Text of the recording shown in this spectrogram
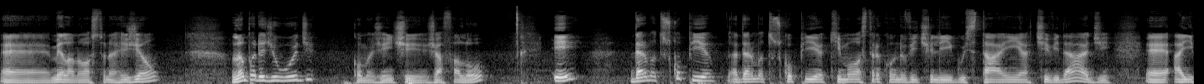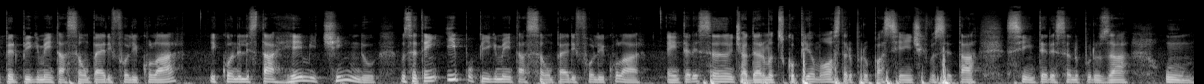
é, melanócito na região, lâmpada de Wood, como a gente já falou, e dermatoscopia. A dermatoscopia que mostra quando o vitiligo está em atividade, é a hiperpigmentação perifolicular, e quando ele está remitindo, você tem hipopigmentação perifolicular. É interessante, a dermatoscopia mostra para o paciente que você está se interessando por usar um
